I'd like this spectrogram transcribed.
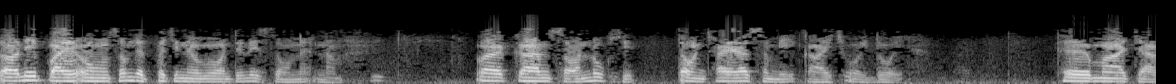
ตอนนี้ไปองค์สมเด็จพระจินวรที่ได้ทรงแนะนำ ว่าการสอนลูกศิษย์ต้องใช้รัศมีกายช่วยด้วย เธอมาจาก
